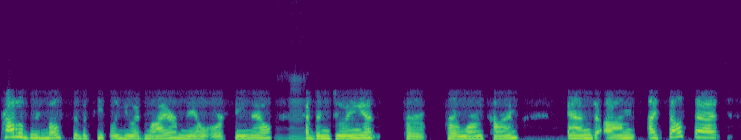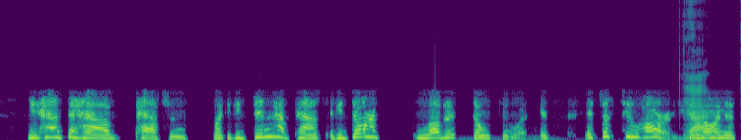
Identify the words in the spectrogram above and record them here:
probably most of the people you admire, male or female, Mhm. have been doing it for, for a long time. And um, I felt that you had to have passion. Like if you didn't have passion, if you don't have, love it, don't do it. It's it's just too hard, Yeah. you know. And it's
